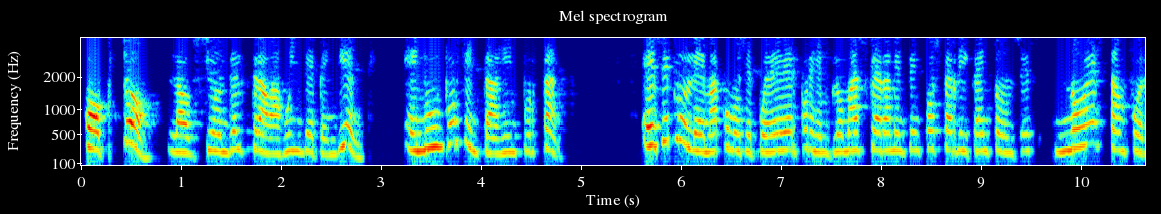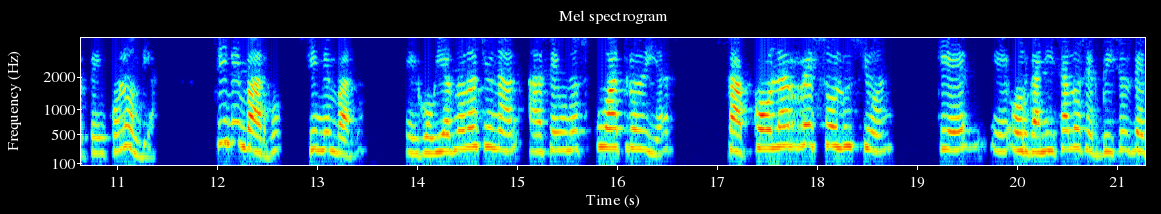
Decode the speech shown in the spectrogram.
cooptó la opción del trabajo independiente en un porcentaje importante. Ese problema, como se puede ver, por ejemplo, más claramente en Costa Rica, entonces, no es tan fuerte en Colombia. Sin embargo, sin embargo, el gobierno nacional hace unos cuatro días sacó la resolución que eh, organiza los servicios de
